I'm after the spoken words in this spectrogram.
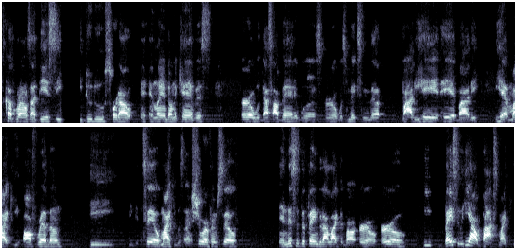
A couple rounds I did see doo doo sort out and, and, land on the canvas. Earl, that's how bad it was. Earl was mixing it up, body, head, head, body. He had Mikey off rhythm. He, you could tell Mikey was unsure of himself. And this is the thing that I liked about Earl. Earl, he basically he outboxed Mikey.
